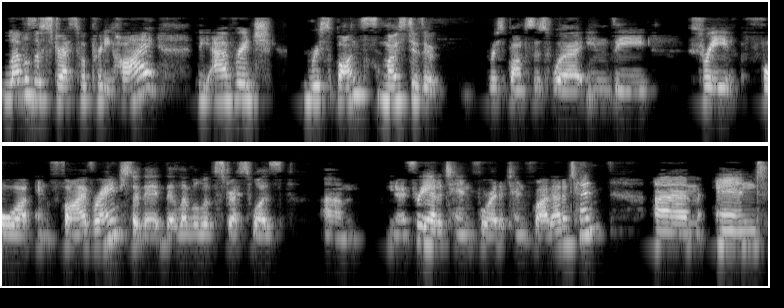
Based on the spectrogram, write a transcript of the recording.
levels of stress were pretty high. The average response, most of the responses were in the three, four, and five range. So their, their level of stress was, um, you know, three out of 10, four out of 10, five out of 10. Um, and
